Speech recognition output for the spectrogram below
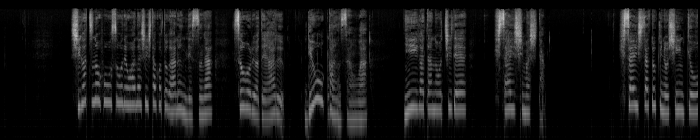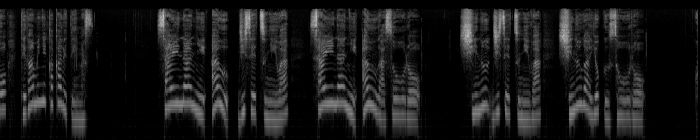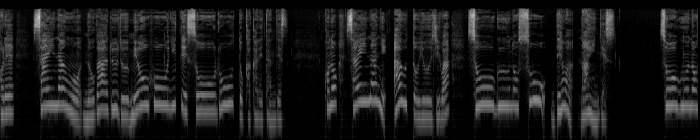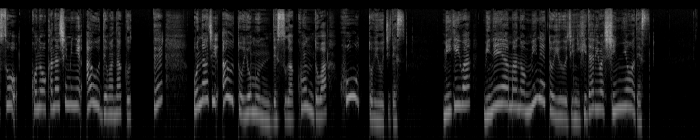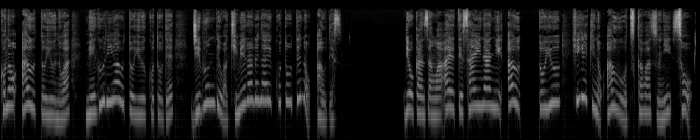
4月の放送でお話ししたことがあるんですが、僧侶である良寛さんは、新潟の地で被災しました。被災した時の心境を手紙に書かれています。災難に遭う時節には、災難に遭うが候。死ぬ時節には死ぬがよく候。これ、災難を逃るる妙法にて候と書かれたんです。この災難に遭うという字は、遭遇の層ではないんです。遭遇の層、この悲しみに遭うではなくって、同じ遭うと読むんですが、今度は法という字です。右は峰山の峰という字に左は神尿です。この会うというのは巡り合うということで自分では決められないことでの会うです。良寛さんはあえて災難に会うという悲劇の会うを使わずにそう。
